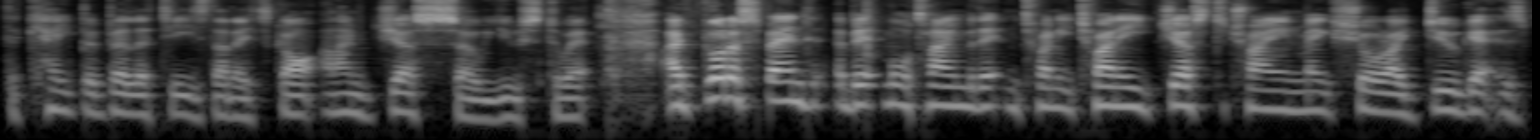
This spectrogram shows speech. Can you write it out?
the capabilities that it's got, and I'm just so used to it. I've got to spend a bit more time with it in 2020 just to try and make sure I do get as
